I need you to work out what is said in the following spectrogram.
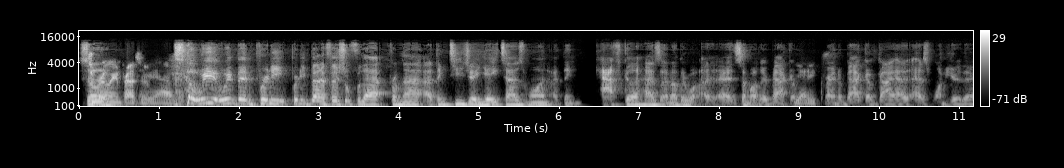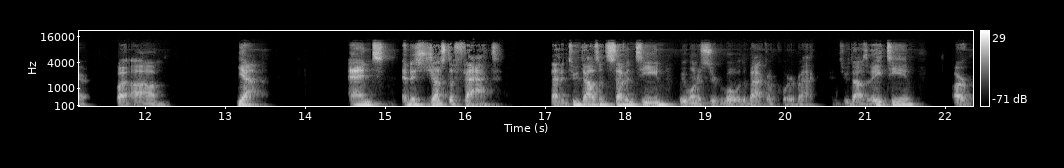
it's So really impressive. there you have it. so we we've been pretty pretty beneficial for that from that. I think T.J. Yates has one. I think Kafka has another one, uh, and some other backup random backup guy has, has one here there. But um, yeah, and it is just a fact that in 2017 we won a Super Bowl with a backup quarterback. In 2018, our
